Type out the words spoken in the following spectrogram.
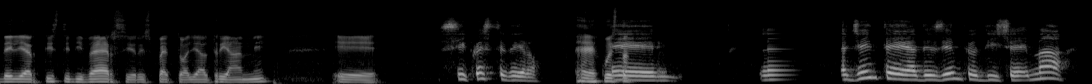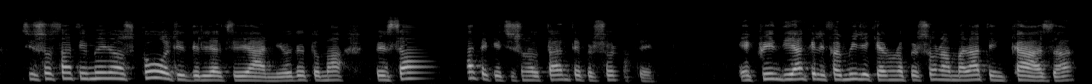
degli artisti diversi rispetto agli altri anni. E... Sì, questo è vero. Eh, questa... eh, la, gente, ad esempio, dice, ma ci sono stati meno ascolti degli altri anni. Ho detto, ma pensate che ci sono tante persone e quindi anche le famiglie che hanno una persona ammalata in casa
